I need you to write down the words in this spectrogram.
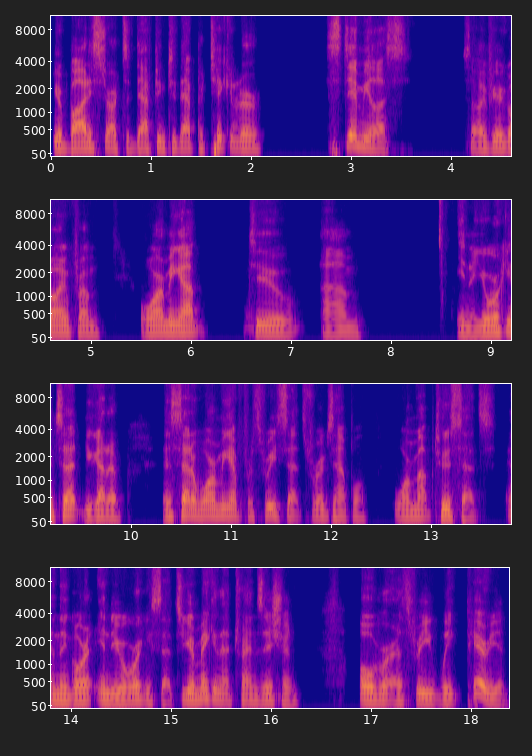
your body starts adapting to that particular stimulus. So if you're going from warming up to um, you know your working set you got to instead of warming up for three sets for example warm up two sets and then go into your working set. So you're making that transition over a three week period.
